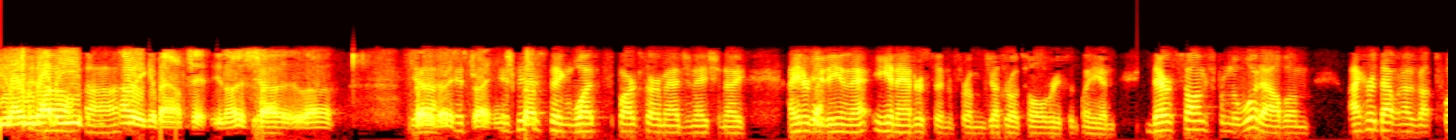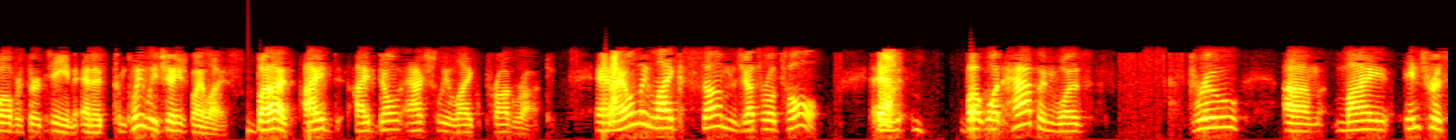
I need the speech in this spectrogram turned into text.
you know, without me even Uh-huh. knowing about it, you know. So, uh, very, yeah, very it's, strange. it's But- interesting what sparks our imagination. I I interviewed Ian Ian Anderson from Jethro Tull recently, and their songs from the Wood album. I heard that when I was about 12 or 13, and it completely changed my life. But I I don't actually like prog rock, and I only like some Jethro Tull. And but what happened was through um, my interest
